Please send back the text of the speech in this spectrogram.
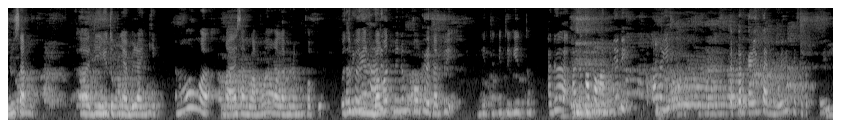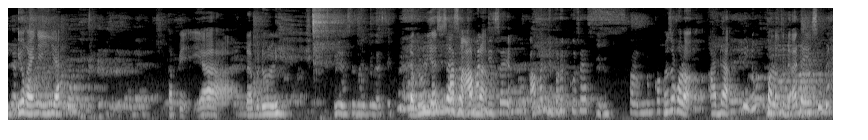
Dusam eh, di YouTube-nya bilang ki emang nggak nggak asam lambung kalau minum kopi? Gue tuh pengen kayak banget minum kopi tapi gitu gitu gitu ada ada apa anunya di. Apa lagi? Keterkaitan. Gue ini keterkaitan. Iya kayaknya iya. Tapi ya udah peduli iya sudah juga sih. Udah peduli ya sih saya aman di saya aman di perutku saya kalau minum kopi maksudnya kalau ada minum. Kalau tidak ada ya sudah.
